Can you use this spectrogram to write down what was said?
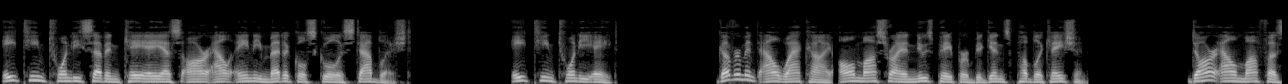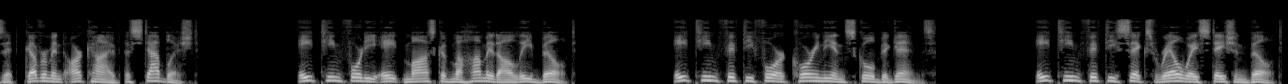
1827 Kasr al-Aini Medical School established. 1828 Government al-Wakai al newspaper begins publication. Dar al-Mahfuzat government archive established 1848 Mosque of Muhammad Ali built. 1854 Corinian school begins. 1856 railway station built.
